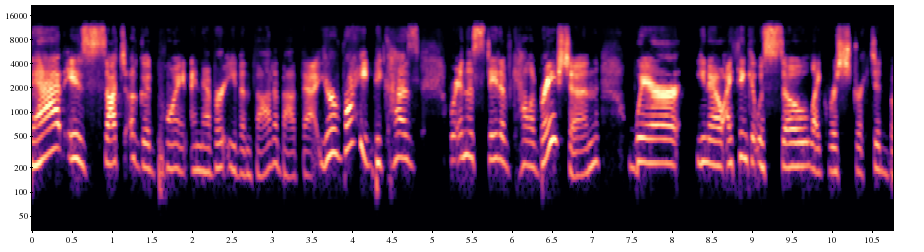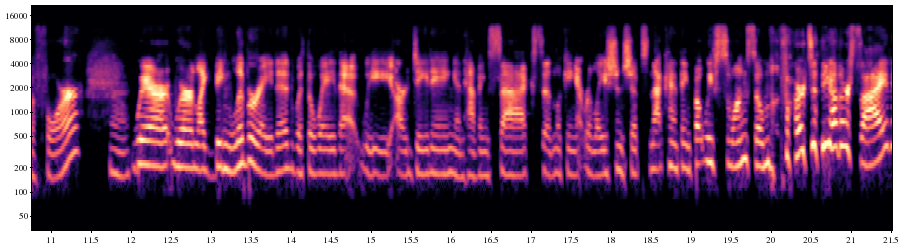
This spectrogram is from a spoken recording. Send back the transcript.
That is such a good point. I never even thought about that. You're right, because we're in this state of calibration mm-hmm. where you know i think it was so like restricted before mm. where we're like being liberated with the way that we are dating and having sex and looking at relationships and that kind of thing but we've swung so far to the other side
